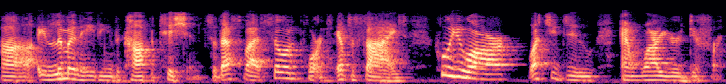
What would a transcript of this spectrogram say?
uh, eliminating the competition. So that's why it's so important to emphasize who you are, what you do, and why you're different.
